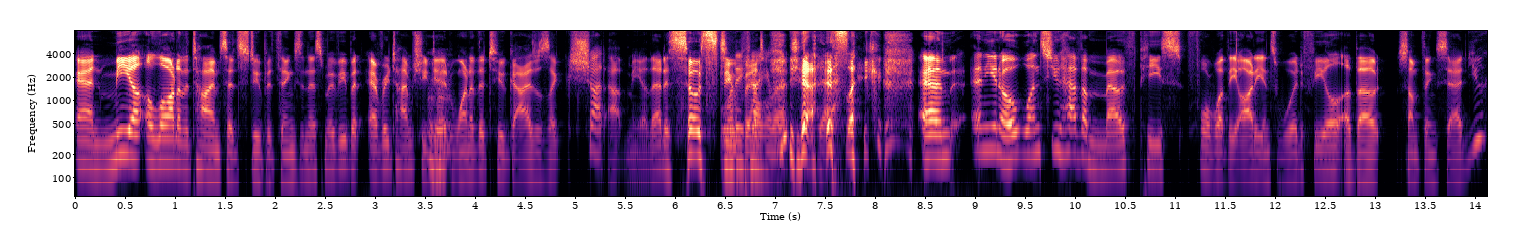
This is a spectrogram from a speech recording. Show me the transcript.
And Mia, a lot of the time, said stupid things in this movie, but every time she did, Mhm. one of the two guys was like, "Shut up, Mia. That is so stupid." talking about? Yeah, Yeah. it's like, and and you know, once you have a mouthpiece for what the audience would feel about something said, you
